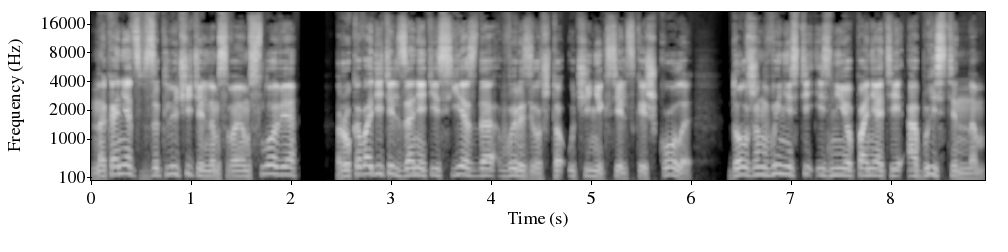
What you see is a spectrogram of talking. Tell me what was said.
Наконец, в заключительном своем слове руководитель занятий съезда выразил, что ученик сельской школы должен вынести из нее понятие об истинном,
